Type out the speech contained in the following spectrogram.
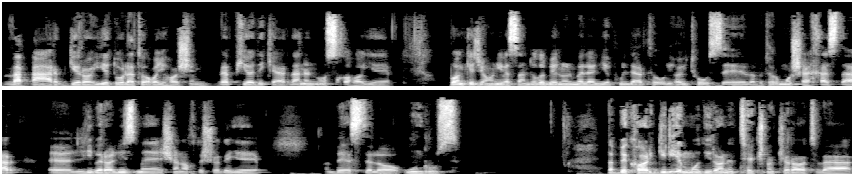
و غربگرایی دولت آقای هاشمی و پیاده کردن نسخه های بانک جهانی و صندوق بین المللی پول در تئوری های توسعه و به طور مشخص در لیبرالیزم شناخته شده به اصطلاح اون روز. و به کارگیری مدیران تکنوکرات و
